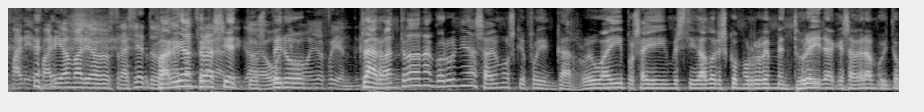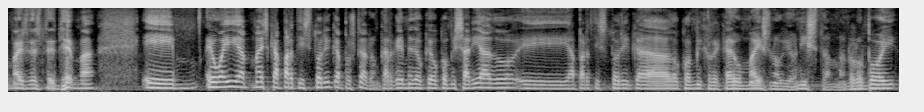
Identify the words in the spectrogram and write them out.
Faría, farían varios traxetos. Farían eran traxectos, pero en, claro, a entrada na Coruña sabemos que foi en carro. Eu aí pois hai investigadores como Rubén Ventureira que saberá moito máis deste tema. Eh, eu aí máis que a parte histórica, pois claro, encargueime do que o comisariado e a parte histórica do cómic recaeu máis no guionista, Manolo Poi.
